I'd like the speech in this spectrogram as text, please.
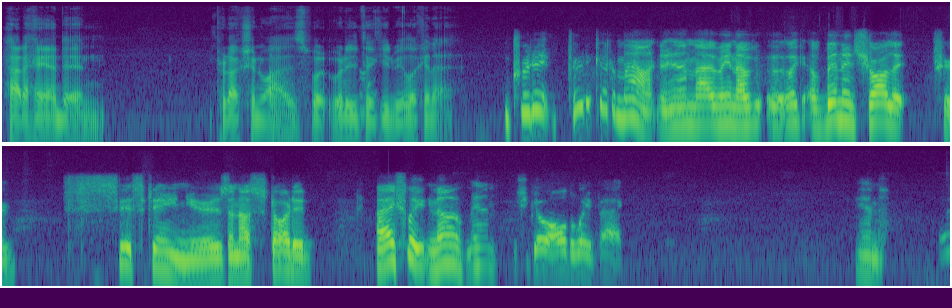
had a hand in, production wise, what what do you think you'd be looking at? pretty pretty good amount, man. I mean, I've like I've been in Charlotte for fifteen years, and I started. I actually no, man. If should go all the way back, And uh,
